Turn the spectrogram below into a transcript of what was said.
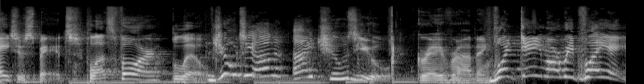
Ace of spades. Plus four, blue. Jolteon, I choose you. Grave robbing. What game are we playing?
